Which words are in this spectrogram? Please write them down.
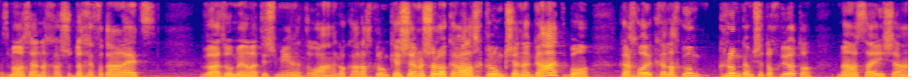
אז מה עושה הנחש? הוא דוחף אותה על העץ. ואז הוא אומר לה, תשמעי, את רואה? לא קרה לך כלום. כי השם שלא קרה לך כלום. כשנגעת בו, כך לא יקרה לך כלום גם כשתאכלי אותו. מה עושה האישה?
